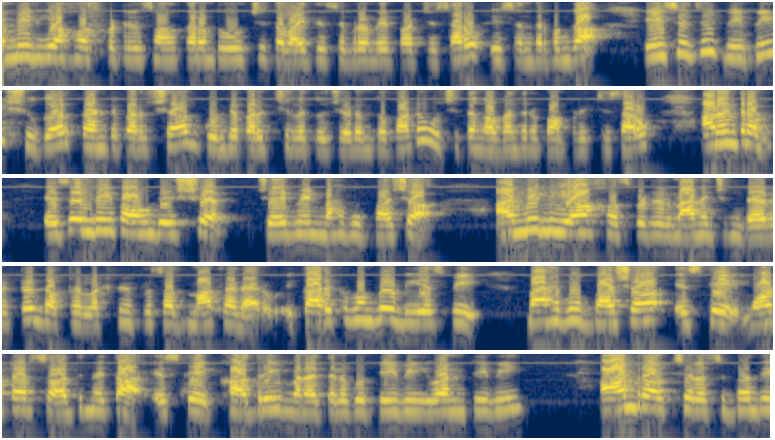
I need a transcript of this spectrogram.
అమీలియా హాస్పిటల్ సహకారంతో ఉచిత వైద్య శిబిరం ఏర్పాటు చేశారు. ఈ సందర్భంగా ఈసీజీ బీపీ షుగర్ కంటి పరీక్ష గుండె పరీక్షలతో చేయడంతో పాటు ఉచితంగా మందులు పంపిణీ చేశారు. అనంతరం SMB foundation chairman Mahaboob Basha Amelia hospital managing director doctor Lakshmi Prasad మాట్లాడారు. ఈ కార్యక్రమంలో DSP Mahaboob Basha SK motors అధినేత ఎస్కే ఖాద్రి మన Telugu TV one TV Andhra Akshara సిబ్బంది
